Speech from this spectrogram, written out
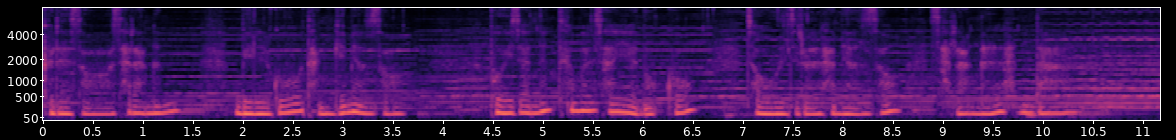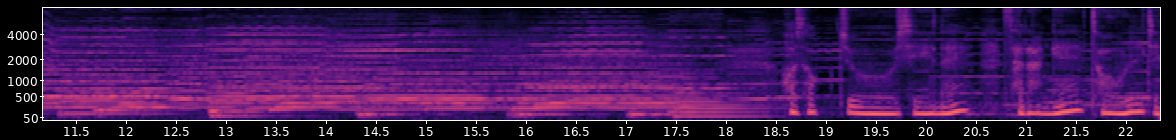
그래서 사랑은 밀고 당기면서 보이지 않는 틈을 사이에 놓고 저울질을 하면서 사랑을 한다. 허석주 시인의 사랑의 저울질.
